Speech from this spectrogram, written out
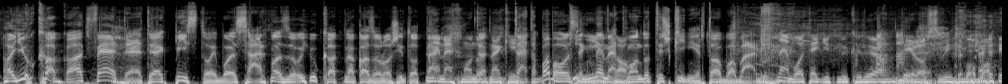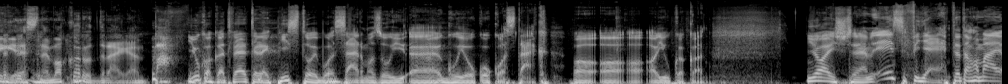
A lyukakat feltehetőleg pisztolyból származó lyukaknak azonosították. Nemet mondott neki. Tehát a baba valószínűleg Kinyírta. nemet mondott, és kinyírta a babát. Nem volt együttműködő a Taylor Swift baba. Igen, ezt nem akarod, drágám? Pá! Lyukakat feltehetőleg pisztolyból származó uh, golyók okozták a, a, a, a lyukakat. Ja Istenem, én figyelj, tehát ha már,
